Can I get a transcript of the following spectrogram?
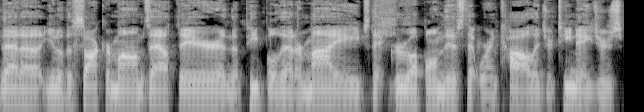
that, uh, you know, the soccer moms out there and the people that are my age that grew up on this, that were in college or teenagers,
